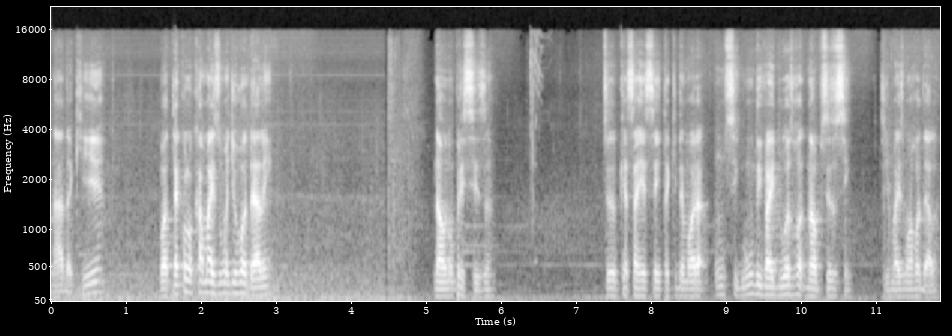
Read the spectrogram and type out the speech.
Nada aqui. Vou até colocar mais uma de rodela, hein? Não, não precisa. Precisa porque essa receita aqui demora um segundo e vai duas rodelas. Não, preciso sim. Preciso de mais uma rodela.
